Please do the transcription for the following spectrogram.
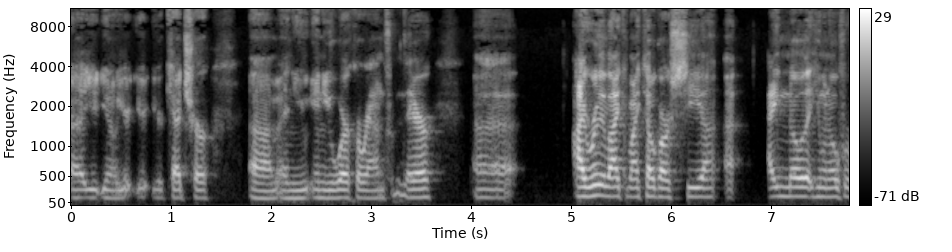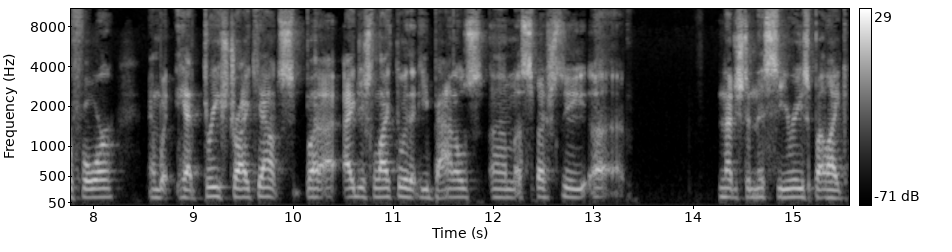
uh, you, you, know your your, your catcher, um, and you and you work around from there. Uh, I really like Maikel Garcia. I, I, know that he went over 4 and he had three strikeouts, but I, I just like the way that he battles, um, especially uh, not just in this series, but like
